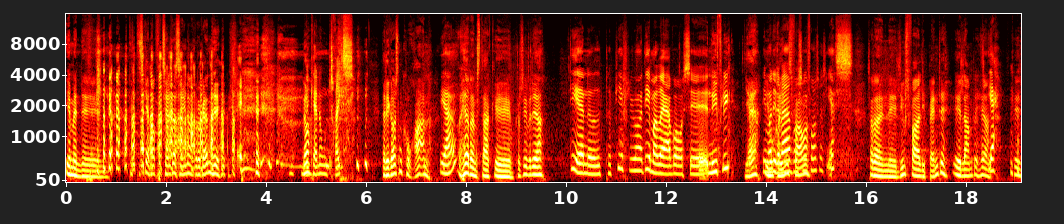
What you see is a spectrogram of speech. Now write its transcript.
Jamen, øh, det, det skal jeg nok fortælle dig senere. Vil du gerne... Øh. Nå. Vi kan nogle tricks. Der ligger også en koran, Ja, og her er der en stak... Øh, kan du se, hvad det er? Det er noget papirflyver. Det må være vores øh, nye fly. Ja, Det må det da være, Ukraines vores farver. nye forsvars. Yes. Så er der en øh, livsfarlig bandelampe her. Ja. Det,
